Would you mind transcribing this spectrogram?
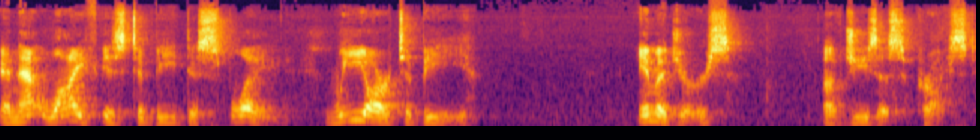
And that life is to be displayed. We are to be imagers of Jesus Christ.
